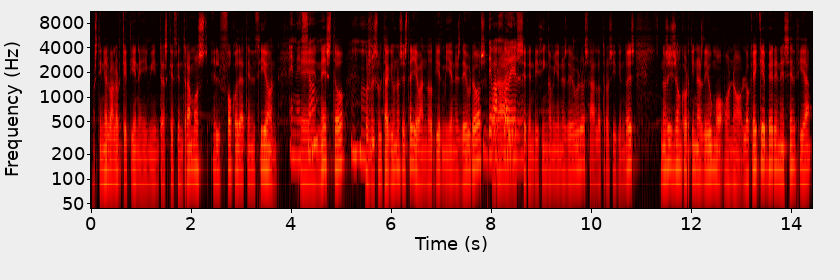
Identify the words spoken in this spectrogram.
pues tiene el valor que tiene. Y mientras que centramos el foco de atención en, esto, pues resulta que uno se está llevando 10 millones de euros, Debajo por 75 millones de euros al otro sitio. Entonces, no sé si son cortinas de humo o no. Lo que hay que ver en esencia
